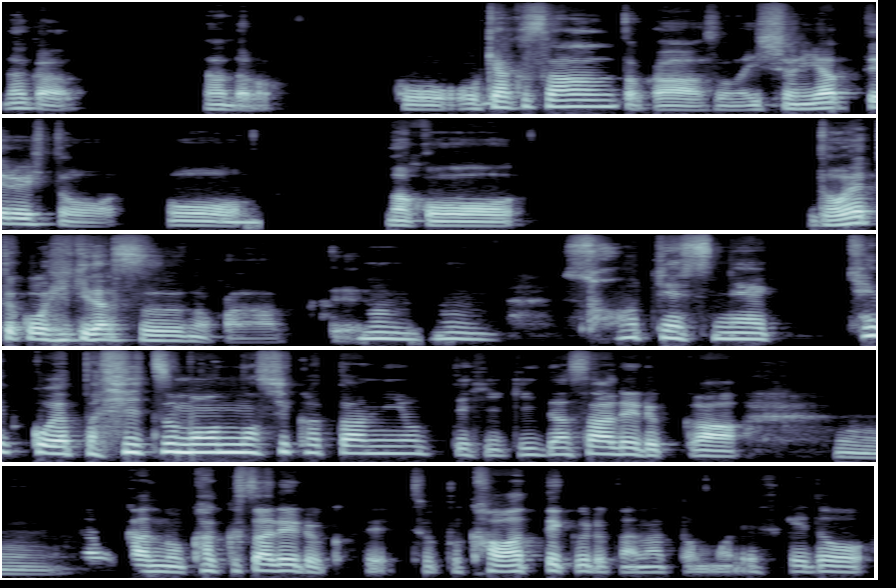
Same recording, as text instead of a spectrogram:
なんか、なんだろう。こう、お客さんとか、その一緒にやってる人を、うんまあこう、どうやってこう引き出すのかなって。うんうん、そうですね。結構やっぱ質問の仕方によって引き出されるか、うん。なんかの隠されるかでちょっと変わってくるかなと思うんですけど、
